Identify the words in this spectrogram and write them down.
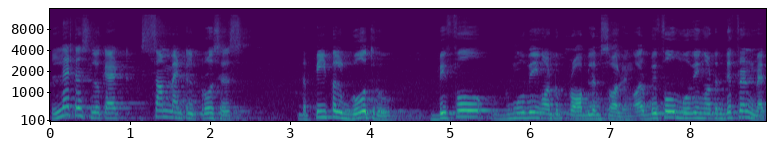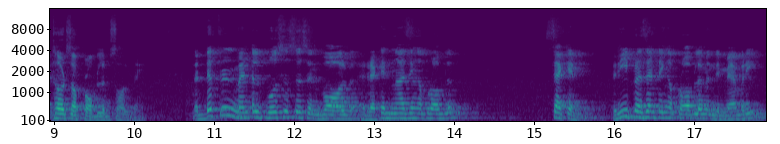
let us look at some mental process the people go through before moving on to problem solving or before moving on to different methods of problem solving. The different mental processes involve recognizing a problem. Second, representing a problem in the memory.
